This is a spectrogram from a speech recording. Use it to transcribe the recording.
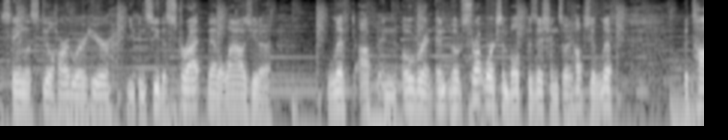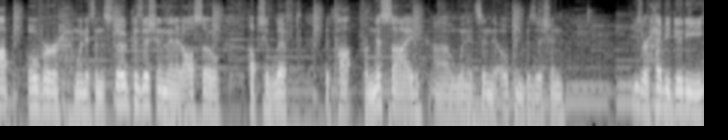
stainless steel hardware here. You can see the strut that allows you to lift up and over and, and the strut works in both positions. So it helps you lift the top over when it's in the stowed position. Then it also helps you lift the top from this side uh, when it's in the open position. These are heavy duty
